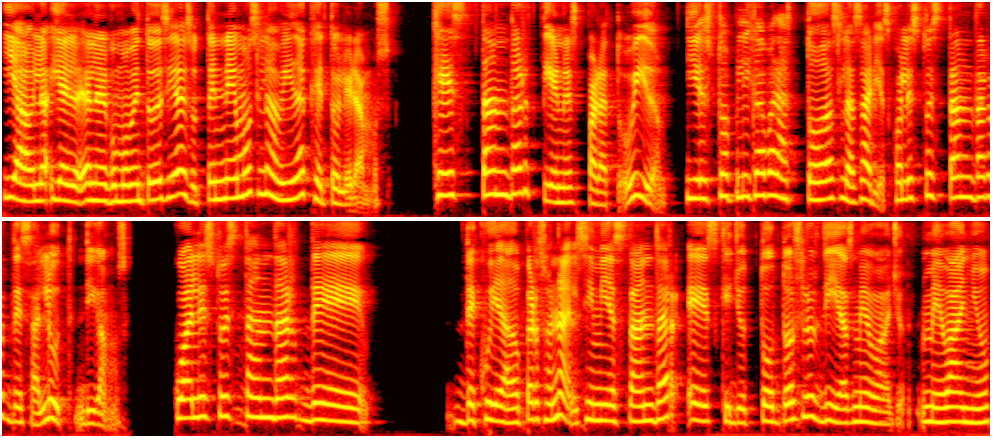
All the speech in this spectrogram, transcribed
y habla y en algún momento decía eso, tenemos la vida que toleramos. ¿Qué estándar tienes para tu vida? Y esto aplica para todas las áreas. ¿Cuál es tu estándar de salud, digamos? ¿Cuál es tu estándar de de cuidado personal? Si mi estándar es que yo todos los días me, baño, me baño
